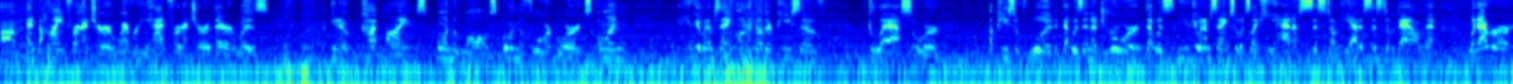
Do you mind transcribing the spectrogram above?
um, and behind furniture, wherever he had furniture, there was, you know, cut lines on the walls, on the floorboards, on you get what I'm saying, on another piece of glass or a piece of wood that was in a drawer that was, you get what I'm saying? So it's like he had a system. He had a system down that whenever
